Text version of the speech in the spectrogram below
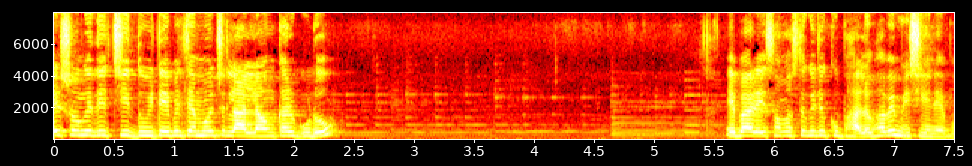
এর সঙ্গে দিচ্ছি দুই টেবিল চামচ লাল লঙ্কার গুঁড়ো। এবার এই সমস্ত কিছু খুব ভালোভাবে মিশিয়ে নেব।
